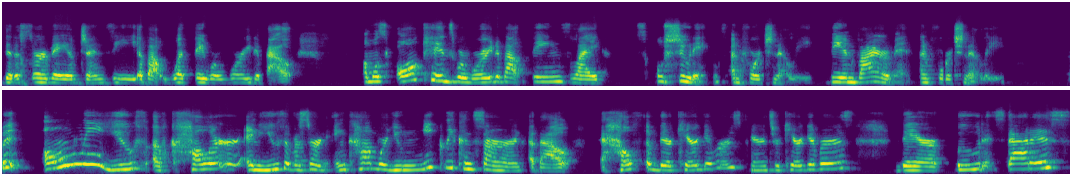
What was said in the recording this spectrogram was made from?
did a survey of Gen Z about what they were worried about, almost all kids were worried about things like school shootings, unfortunately, the environment, unfortunately, but only youth of color and youth of a certain income were uniquely concerned about the health of their caregivers, parents or caregivers, their food status,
